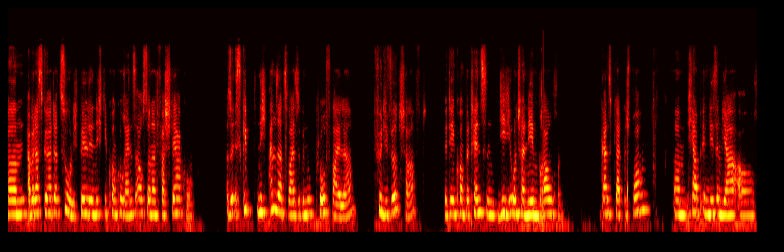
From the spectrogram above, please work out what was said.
Ähm, aber das gehört dazu. Und ich bilde nicht die Konkurrenz aus, sondern Verstärkung. Also es gibt nicht ansatzweise genug Profiler für die Wirtschaft mit den Kompetenzen, die die Unternehmen brauchen. Ganz platt gesprochen. Ähm, ich habe in diesem Jahr auch,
